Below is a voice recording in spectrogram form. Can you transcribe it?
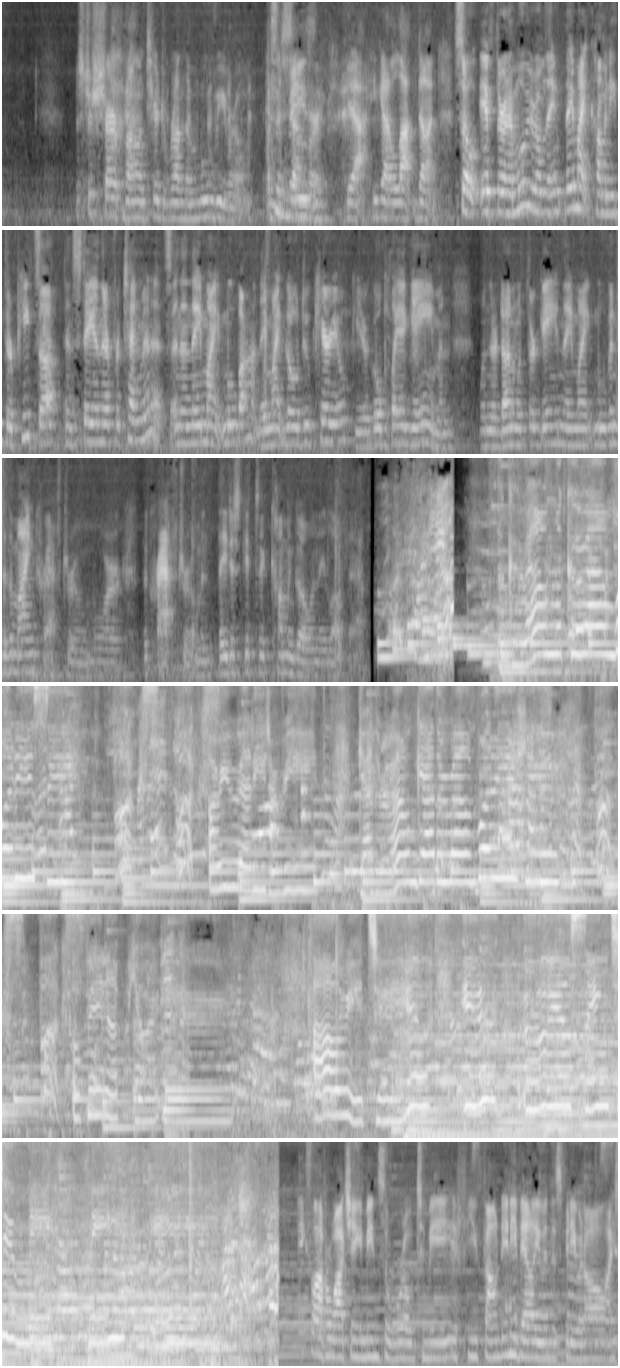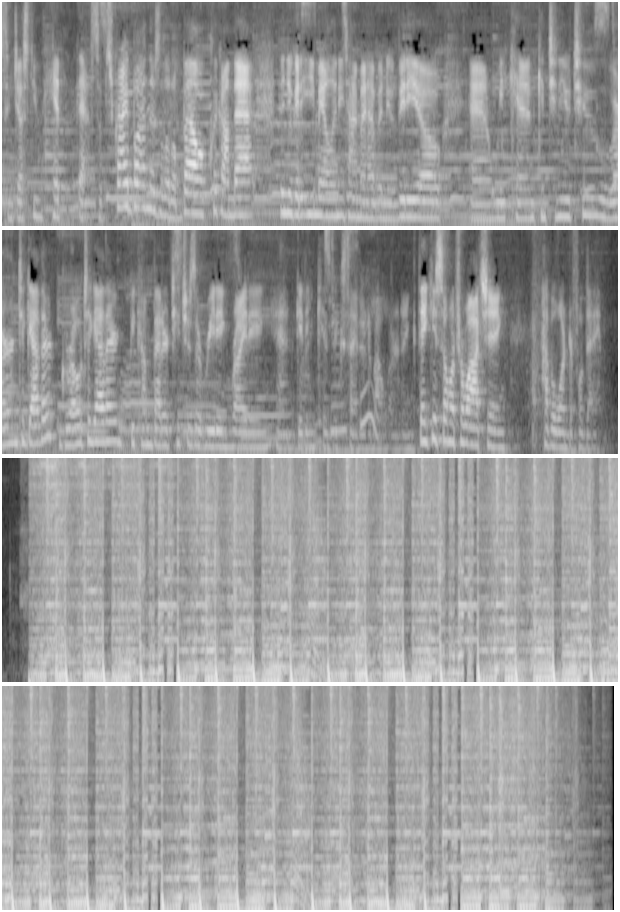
Mr. Sharp volunteered to run the movie room in December. amazing. Yeah, he got a lot done. So if they're in a movie room, they, they might come and eat their pizza and stay in there for 10 minutes, and then they might move on. They might go do karaoke or go play a game, and when they're done with their game, they might move into the Minecraft room or the craft room, and they just get to come and go, and they love that. Look around, look around, what do you see? Books, books. Are you ready to read? Gather round, gather round, what do you hear? Books, books. Open up your ear. I'll read to you, you, ooh, you'll sing to me, me, for watching. It means the world to me. If you found any value in this video at all, I suggest you hit that subscribe button. There's a little bell. Click on that. Then you'll get an email anytime I have a new video. And we can continue to learn together, grow together, become better teachers of reading, writing, and getting kids excited about learning. Thank you so much for watching. Have a wonderful day.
